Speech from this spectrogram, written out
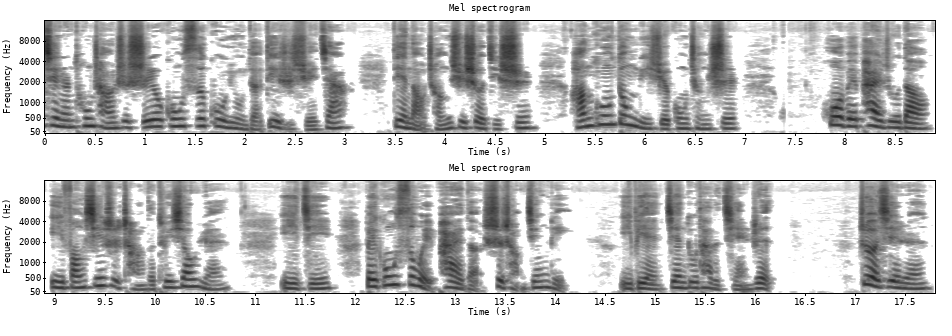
些人通常是石油公司雇佣的地质学家、电脑程序设计师、航空动力学工程师，或被派驻到一方新市场的推销员，以及被公司委派的市场经理，以便监督他的前任。这些人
